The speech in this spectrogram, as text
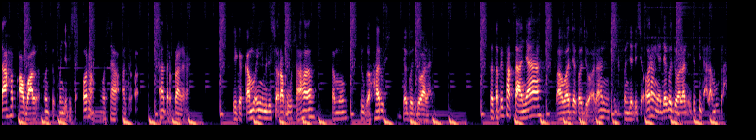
tahap awal untuk menjadi seorang pengusaha entrepreneur. Jika kamu ingin menjadi seorang pengusaha, kamu juga harus jago jualan. Tetapi faktanya bahwa jago jualan untuk menjadi seorang yang jago jualan itu tidaklah mudah.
